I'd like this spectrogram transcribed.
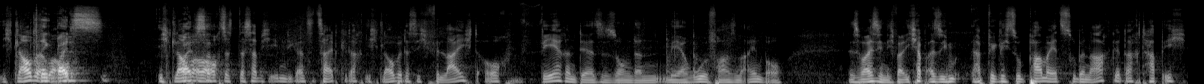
ich glaube ich aber beides, auch, ich glaube aber auch, das, das habe ich eben die ganze Zeit gedacht, ich glaube, dass ich vielleicht auch während der Saison dann mehr Ruhephasen einbaue. Das weiß ich nicht, weil ich habe, also ich habe wirklich so ein paar Mal jetzt drüber nachgedacht, habe ich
